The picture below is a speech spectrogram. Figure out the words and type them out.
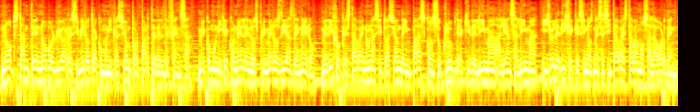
No obstante, no volvió a recibir otra comunicación por parte del defensa. Me comuniqué con él en los primeros días de enero. Me dijo que estaba en una situación de impas con su club de aquí de Lima, Alianza Lima, y yo le dije que si nos necesitaba estábamos a la orden.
